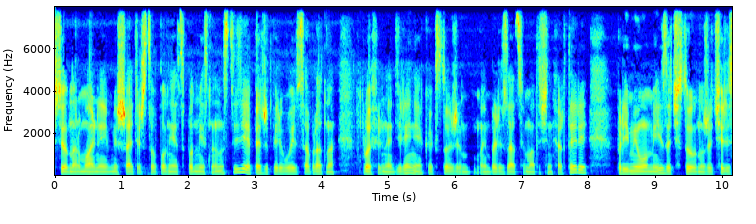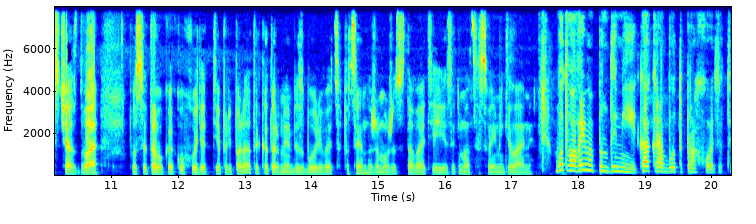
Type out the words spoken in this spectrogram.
все нормально и вмешательство выполняется под местной анестезией, опять же переводится обратно в профильное отделение, как с той же эмболизацией маточных артерий при миоме, и зачастую он уже через час-два после того, как уходят те препараты, которыми обезболивается, пациент уже может вставать и заниматься своими делами. Вот во время пандемии как работа проходит?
